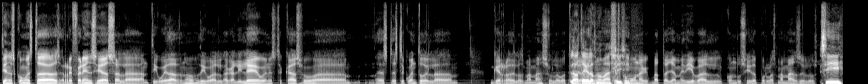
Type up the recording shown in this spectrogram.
tienes como estas referencias a la antigüedad, ¿no? Digo, a, a Galileo en este caso, a este, este cuento de la guerra de las mamás o la batalla, de, las mamás, sí, es como una batalla medieval conducida por las mamás de los sí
